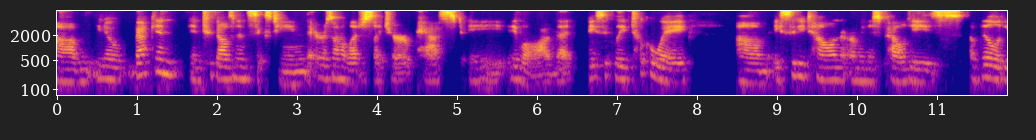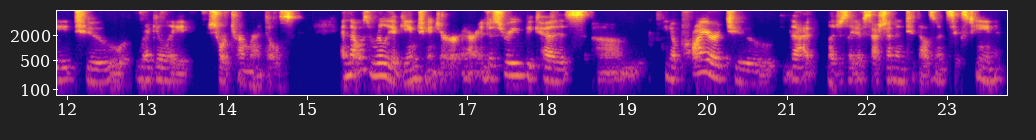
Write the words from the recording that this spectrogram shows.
Um, you know, back in, in 2016, the Arizona legislature passed a, a law that basically took away um, a city, town, or municipality's ability to regulate short-term rentals. And that was really a game changer in our industry because, um, you know, prior to that legislative session in 2016,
